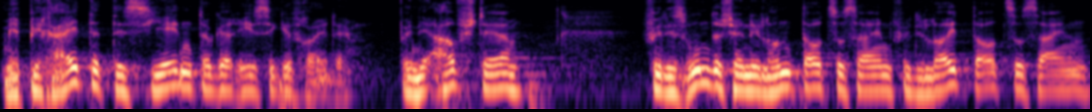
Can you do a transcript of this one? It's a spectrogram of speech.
mir bereitet es jeden Tag eine riesige Freude. Wenn ich aufstehe, für das wunderschöne Land da zu sein, für die Leute da zu sein,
